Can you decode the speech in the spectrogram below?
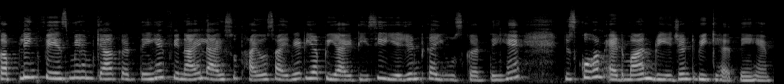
कपलिंग फ़ेज़ में हम क्या करते हैं? फिनाइल आइसोथायोसाइनेट या पीआईटीसी रिएजेंट का यूज़ करते हैं, जिसको हम एडमान रिएजेंट भी कहते हैं।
